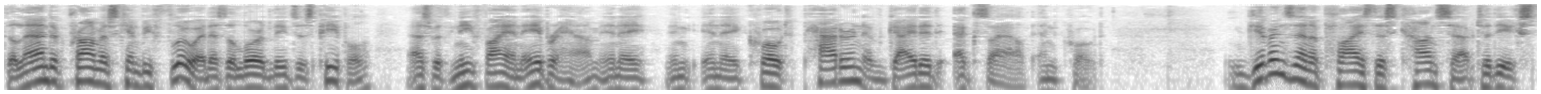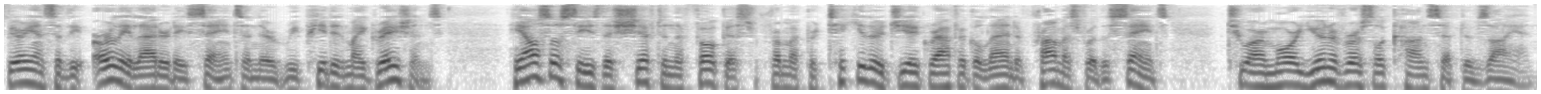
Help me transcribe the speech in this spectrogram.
The land of promise can be fluid as the Lord leads his people, as with Nephi and Abraham in a, in, in a quote, pattern of guided exile. Givens then applies this concept to the experience of the early Latter-day Saints and their repeated migrations. He also sees the shift in the focus from a particular geographical land of promise for the saints to our more universal concept of Zion.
